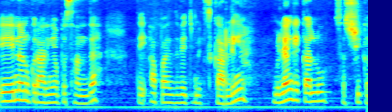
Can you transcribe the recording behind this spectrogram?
ਇਹ ਇਹਨਾਂ ਨੂੰ ਕਰਾਰੀਆਂ ਪਸੰਦ ਹੈ ਅਤੇ ਆਪਾਂ ਇਹਦੇ ਵਿੱਚ ਮਿਕਸ ਕਰ ਲਈਆਂ। ਮਿਲਾਂਗੇ ਕੱਲ੍ਹ ਨੂੰ, ਸਤਿ ਸ਼੍ਰੀ ਅਕਾਲ।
